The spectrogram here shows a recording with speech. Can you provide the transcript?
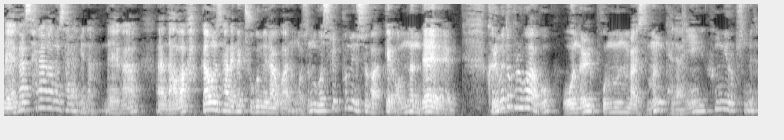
내가 사랑하는 사람이나 내가 나와 가까운 사람의 죽음이라고 하는 것은 뭐 슬픔일 수밖에 없는데 그럼에도 불구하고 오늘 본문 말씀은 대단히 흥미롭습니다.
